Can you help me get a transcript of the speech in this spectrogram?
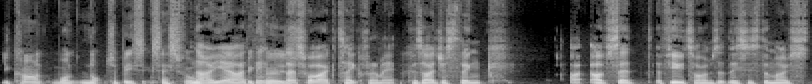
you can't want not to be successful. No, yeah, I because think that's what I take from it because I just think I, I've said a few times that this is the most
